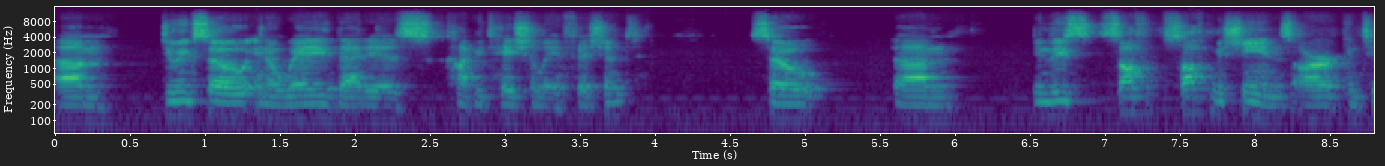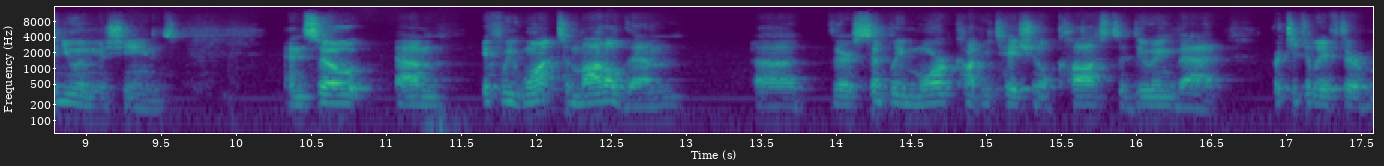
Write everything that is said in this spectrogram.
um, doing so in a way that is computationally efficient. So, um, in these soft, soft machines are continuum machines. And so, um, if we want to model them, uh, there's simply more computational cost to doing that, particularly if they're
